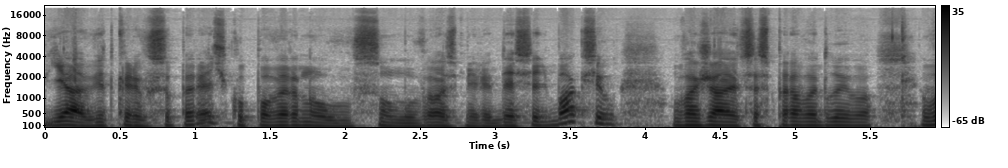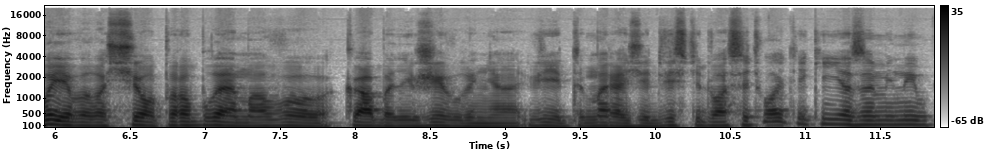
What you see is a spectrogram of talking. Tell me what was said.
Я відкрив суперечку, повернув суму в розмірі 10 баксів. Вважаю це справедливо. Виявилося, що проблема в кабелі живлення від мережі 220 вольт, який я замінив,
